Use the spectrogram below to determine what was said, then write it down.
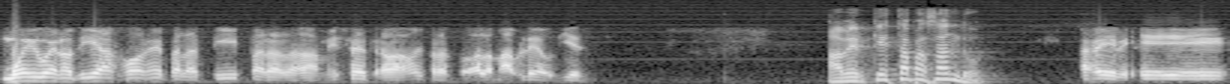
Muy buenos días, Jorge, para ti, para la mesa de trabajo y para toda la amable audiencia. A ver, ¿qué está pasando? A ver, eh,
